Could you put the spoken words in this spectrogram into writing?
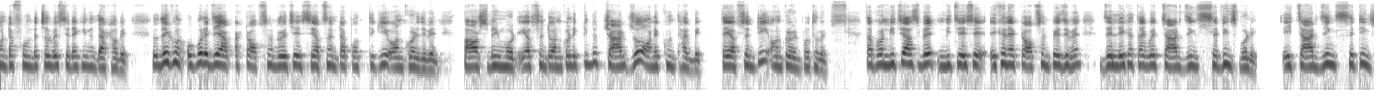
ঘণ্টা ফোনটা চলবে সেটা কিন্তু দেখাবে। তো দেখুন, উপরে যে একটা অপশন রয়েছে সেই অপশনটা প্রত্যেকেই অন করে দেবেন। পাওয়ার সেভিং মোড এই অপশনটি অন করলে কিন্তু চার্জও অনেকক্ষণ থাকবে। তাই অপশনটি অন করবেন প্রথমে। তারপর নিচে আসবেন নিচে এসে এখানে একটা অপশন পেয়ে যাবেন যে লেখা থাকবে চার্জিং সেটিংস বলে। এই চার্জিং সেটিংস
